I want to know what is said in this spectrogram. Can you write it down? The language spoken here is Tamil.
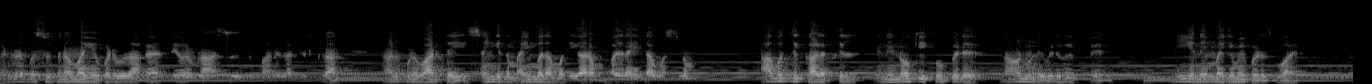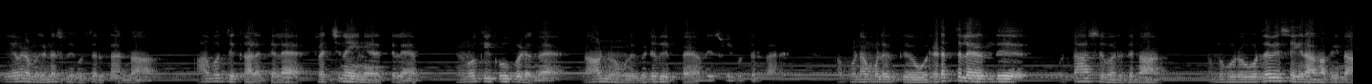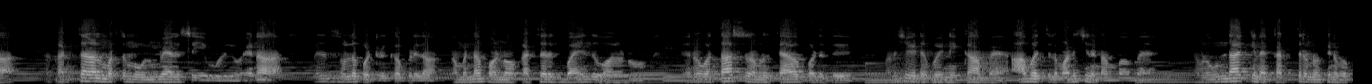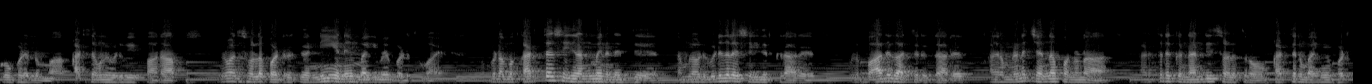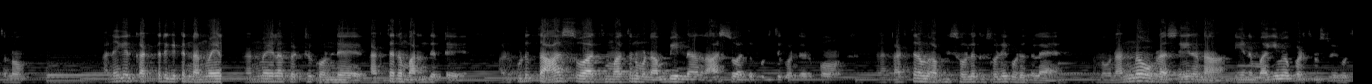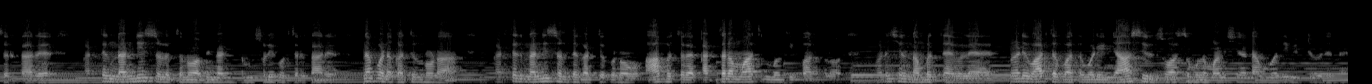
கர்த்தருடைய மையப்படுவதாக தேவன் நம்மளை ஆசிரியத்து பாதுகாத்திருக்கிறார். நாளுக்கூட வார்த்தை சங்கீதம் ஐம்பதாம் அதிகாரம் பதினைந்தாம் வசனம். ஆபத்து காலத்தில் என்னை நோக்கி கூப்பிடு நான் உன்னை விடுவிப்பேன். நீ என்னை மகிமைப்படுத்துவாய். தேவன் நம்மளுக்கு என்ன சொல்லி கொடுத்துருக்காருன்னா ஆபத்து காலத்துல பிரச்சனை நேரத்துல நோக்கி கூப்பிடுங்க. நான் உங்களை விடுவிப்பேன் அப்படின்னு சொல்லி கொடுத்துருக்காரு. அப்போ நம்மளுக்கு ஒரு இடத்துல இருந்து ஒத்தாசை வருதுன்னா நமக்கு ஒரு உதவி செய்கிறாங்க அப்படின்னா கர்த்தரால் மட்டும் நம்ம உண்மையாக செய்ய முடியும். ஏன்னா சொல்லப்பட்டிருக்கு அப்படிதான். நம்ம என்ன பண்ணோம் கர்த்தருக்கு பயந்து வாழணும். ஏன்னா ஒத்தாசை நம்மளுக்கு தேவைப்படுது. மனுஷகிட்ட போய் நிற்காம ஆபத்துல மனுஷனை நம்பாம நம்மளை உண்டாக்கின கர்த்தரை நோக்கி நம்ம கூப்பிடணுமா? கர்த்தர் நம்மளை விடுவிப்பாரா? இன்னொரு சொல்லப்பட்டிருக்கு நீ என்னை மகிமைப்படுத்துவாய். இப்போ நம்ம கர்த்தர் செய்த நன்மை நினைத்து நம்மளோட விடுதலை செய்திருக்கிறாரு நம்மளை பாதுகாத்து இருக்கிறாரு அதை நம்ம நினைச்சு என்ன பண்ணோம்னா கர்த்தருக்கு நன்றி செலுத்தணும் கர்த்தரை மகிமைப்படுத்தணும். அநேகர் கர்த்தர்கிட்ட நன்மை நன்மையெல்லாம் பெற்றுக்கொண்டு கர்த்தரை மறந்துட்டு அவர் கொடுத்த ஆசுவாத்து மாத்திரம் நம்ம நம்பின்னா அந்த ஆசுவாத்து கொடுத்து கொண்டு இருப்போம் ஆனா கர்த்தர் நமக்கு அப்படி சொல்லுக்கு சொல்லி கொடுக்கல. நம்ம நன்மை உங்களை செய்யறனா நீ என்னை மகிமைப்படுத்தணும் சொல்லி கொடுத்துருக்காரு. கர்த்தருக்கு நன்றி செலுத்தணும் அப்படின்னு சொல்லி கொடுத்துருக்காரு. என்ன பண்ண கத்துக்கணும்னா கர்த்தருக்கு நன்றி செலுத்த கத்துக்கணும். ஆபத்துல கர்த்தரை மாத்திரம் நோக்கி பார்க்கணும். மனுஷனை நம்ப தேவையில்ல. முன்னாடி வார்த்தை பார்த்தபடி ஞாசியில் சுவாசம் உள்ள மனுஷனை நம்புவதை விட்டு விடுங்க.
